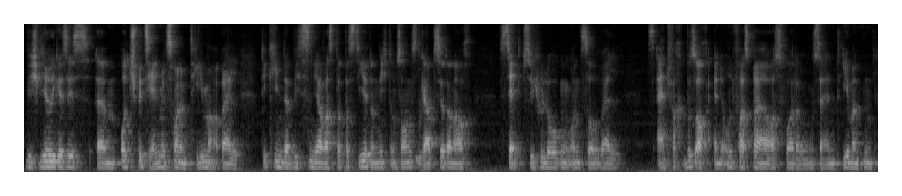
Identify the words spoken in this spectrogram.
wie schwierig es ist, ähm, und speziell mit so einem Thema, weil die Kinder wissen ja, was da passiert und nicht umsonst gab es ja dann auch Set-Psychologen und so, weil es einfach muss auch eine unfassbare Herausforderung sein, jemanden,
